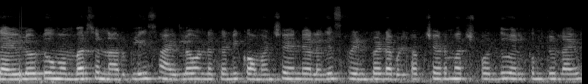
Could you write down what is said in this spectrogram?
లైవ్లో టూ మెంబర్స్ ఉన్నారు. ప్లీజ్ హైడ్లో ఉండకండి. కామెంట్ చేయండి. అలాగే స్క్రీన్పై డబుల్ టాప్ చేయడం మర్చిపోద్దు welcome to live.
